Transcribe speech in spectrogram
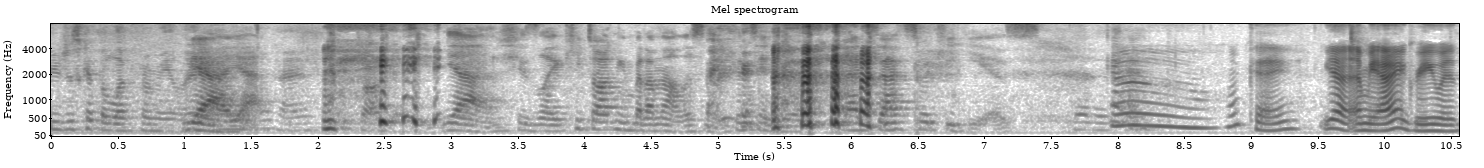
You just get the look from me. Like, Yeah, oh, yeah. Okay. keep. Yeah, she's like, keep talking, but I'm not listening. Continue. that's that's what Kiki is. Oh, okay. Yeah, I mean, I agree with,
